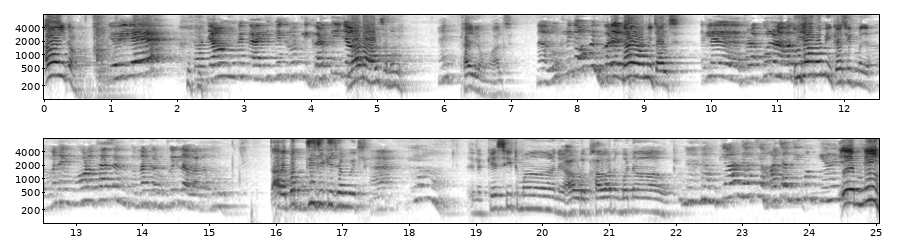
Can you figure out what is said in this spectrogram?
આઈ કામ. જોઈ લે. તો જાઉં ને કાજી બે રોટલી ઘડતી જાઉં. ના હાલશે મમ્મી. હે? ખાઈ લઉં હાલશે ના રોટલી તો આપી ઘડે ના મમ્મી ચાલશે એટલે થોડા બોલણા તું જા મમ્મી કેસીટમાં જા. મને મોડો થાશે ને તો ના કરું કેટલા વાગા બોલ તારે બધી જગ્યાએ જવું એટલે. હા. એટલે કે સીટમાં ને આવડો ખાવાનું બનાવ. ના ના ક્યાં નથી હાચા દીમાં ક્યાં એમ નહીં.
